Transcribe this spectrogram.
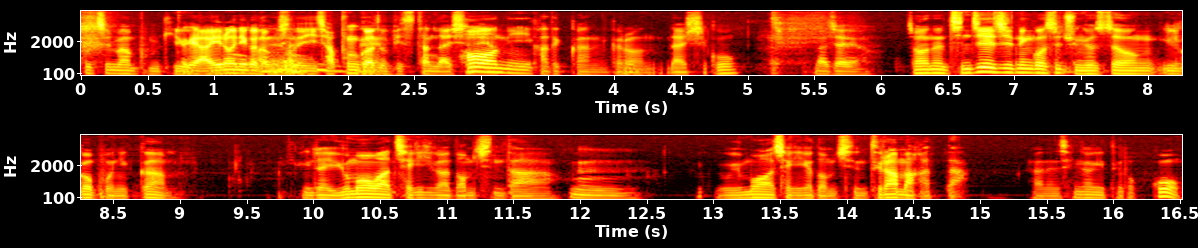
굳지만 봄 기운. 되게 아이러니가 넘치는 이 작품과도 네. 비슷한 날씨네요. 허언이 가득한 그런 날씨고 맞아요. 저는 진지해지는 것의 중요성 읽어 보니까 굉장히 유머와 재기가 넘친다. 음. 유머와 재기가 넘치는 드라마 같다 라는 생각이 들었고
